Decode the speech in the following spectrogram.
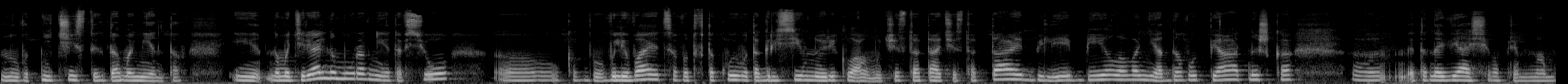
ну вот нечистых да, моментов. И на материальном уровне это все как бы выливается вот в такую вот агрессивную рекламу. Чистота, чистота, белее белого, ни одного пятнышка. Э, это навязчиво прям нам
